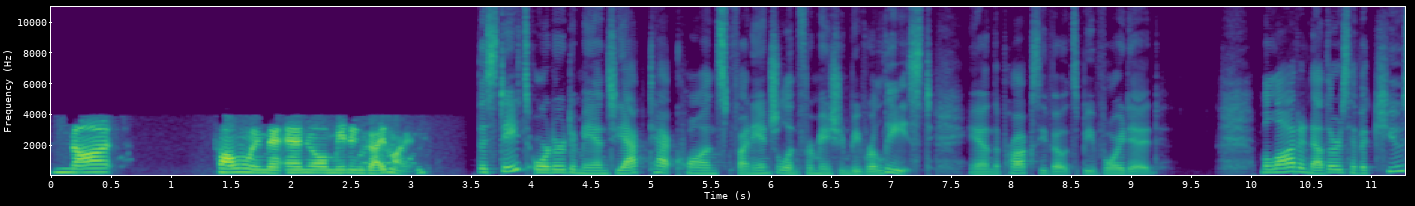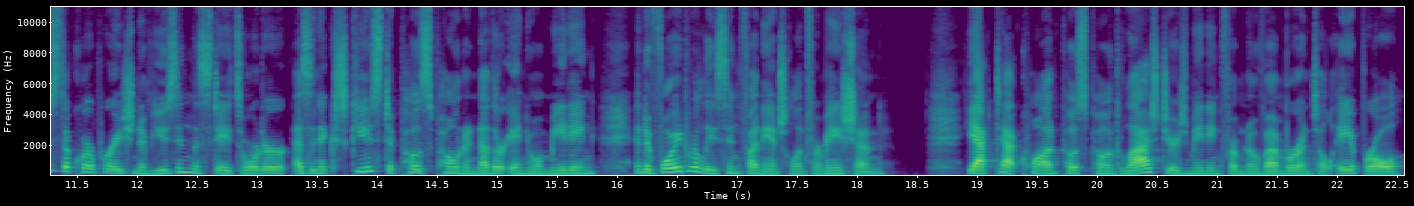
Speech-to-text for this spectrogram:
not following the annual meeting guidelines. The state's order demands Yak-tat Kwaan's financial information be released and the proxy votes be voided. Malott and others have accused the corporation of using the state's order as an excuse to postpone another annual meeting and avoid releasing financial information. Yak-tat Kwaan postponed last year's meeting from November until April,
